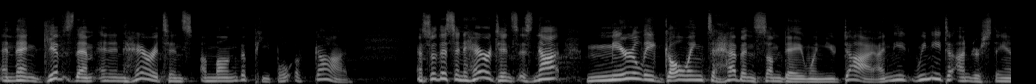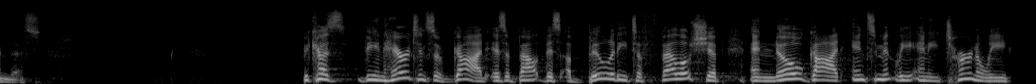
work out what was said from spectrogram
and then gives them an inheritance among the people of God. And so, this inheritance is not merely going to heaven someday when you die. I need, we need to understand this. Because the inheritance of God is about this ability to fellowship and know God intimately and eternally,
